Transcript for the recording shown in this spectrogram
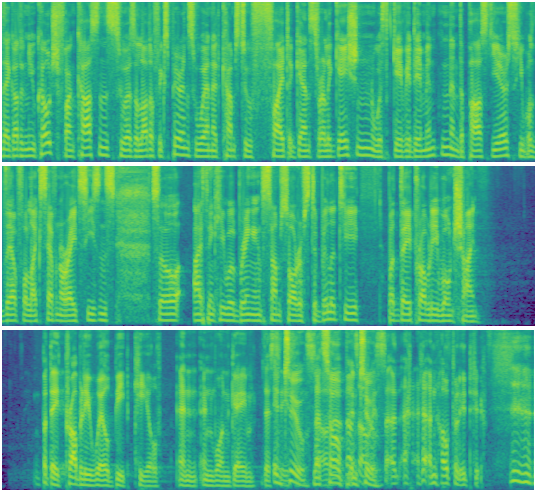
They got a new coach, Frank Carstens, who has a lot of experience when it comes to fight against relegation with GWD Minden in the past years. He was there for like seven or eight seasons. So I think he will bring in some sort of stability, but they probably won't shine. But they probably will beat Kiel in in one game this in season. two. So let's hope in two. and, and hopefully two.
